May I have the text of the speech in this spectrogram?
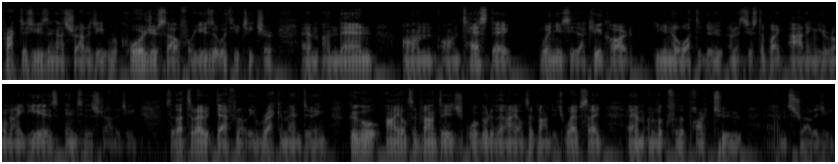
practice using that strategy, record yourself or use it with your teacher, um, and then on on test day, when you see that cue card, you know what to do, and it's just about adding your own ideas into the strategy. So that's what I would definitely recommend doing. Google IELTS Advantage or go to the IELTS Advantage website um, and look for the part two um, strategy.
